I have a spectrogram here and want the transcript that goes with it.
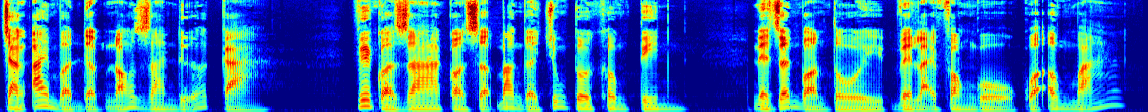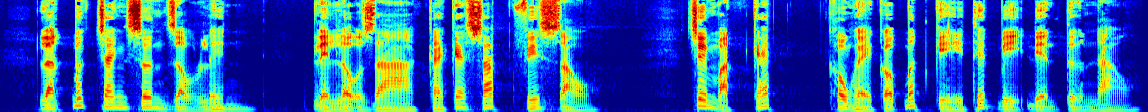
Chẳng ai mở được nó ra nữa cả. Viên quả gia còn sợ ba người chúng tôi không tin. Để dẫn bọn tôi về lại phòng ngủ của ông Mã, Lật bức tranh sơn dầu lên Để lộ ra cái két sắt phía sau. Trên mặt két Không hề có bất kỳ thiết bị điện tử nào.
